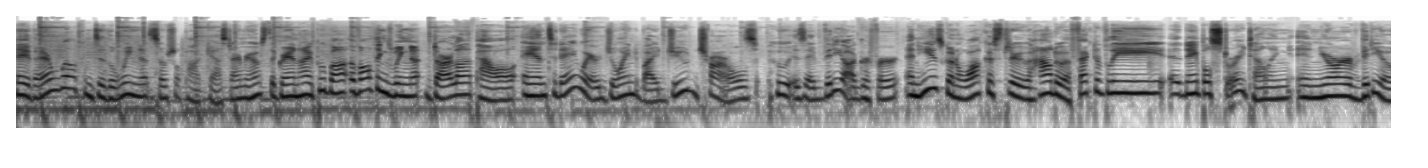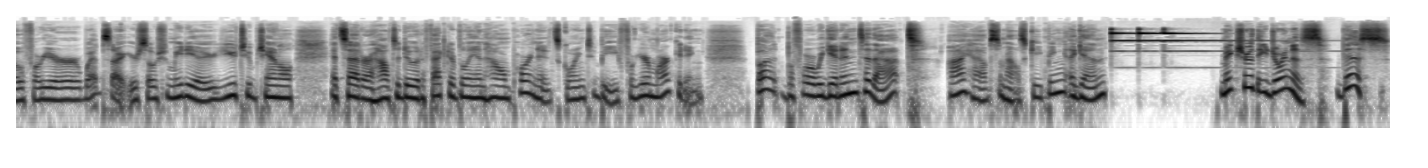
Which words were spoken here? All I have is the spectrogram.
Hey there, welcome to the Wingnut Social Podcast. I'm your host, the Grand High Poobah of all things Wingnut, Darla Powell, and today we're joined by Jude Charles, who is a videographer, and he is going to walk us through how to effectively enable storytelling in your video for your website, your social media, your YouTube channel, etc. How to do it effectively and how important it's going to be for your marketing. But before we get into that, I have some housekeeping again. Make sure that you join us this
